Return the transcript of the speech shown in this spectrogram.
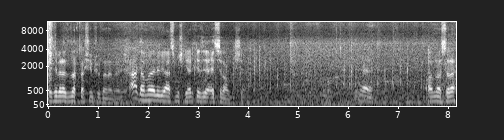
Neyse biraz uzaklaşayım şuradan hemen ya. Adam öyle bir açmış ki herkesi esir almış ya. Yani. Ondan sonra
